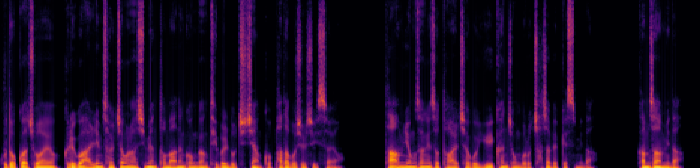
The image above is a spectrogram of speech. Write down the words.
구독과 좋아요 그리고 알림 설정을 하시면 더 많은 건강 팁을 놓치지 않고 받아보실 수 있어요. 다음 영상에서 더 알차고 유익한 정보로 찾아뵙겠습니다. 감사합니다.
